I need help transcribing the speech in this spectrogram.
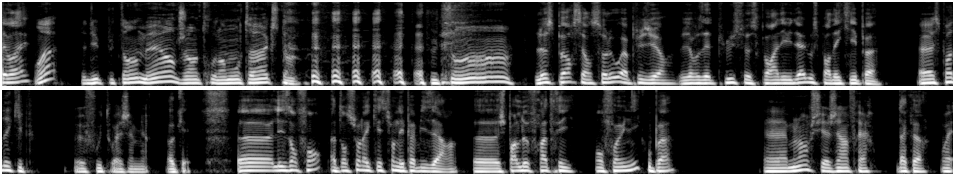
C'est vrai? Ouais. J'ai dit putain, merde, j'ai un trou dans mon texte. putain. Le sport, c'est en solo ou à plusieurs? Je veux dire, vous êtes plus euh, sport individuel ou sport d'équipe? Euh, sport d'équipe. Euh, foot, ouais, j'aime bien. Ok. Euh, les enfants, attention, la question n'est pas bizarre. hein. Euh, je parle de fratrie. Enfant unique ou pas? Euh, suis- j'ai un frère. D'accord. Ouais.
